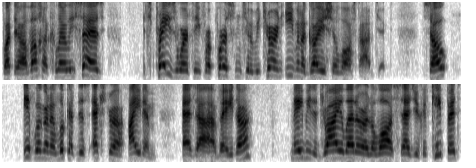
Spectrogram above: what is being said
but the halacha clearly says it's praiseworthy for a person to return even a goyish lost object. So if we're going to look at this extra item as a aveda, maybe the dry letter of the law says you could keep it,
